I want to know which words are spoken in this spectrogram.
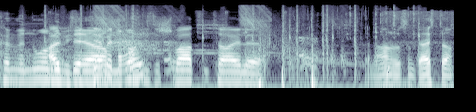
können wir nur Alter, mit der Damage Mol diese schwarzen Teile? Keine Ahnung, das sind Geister.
